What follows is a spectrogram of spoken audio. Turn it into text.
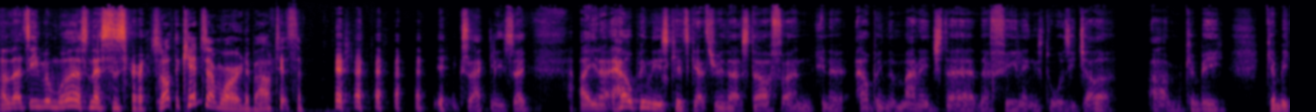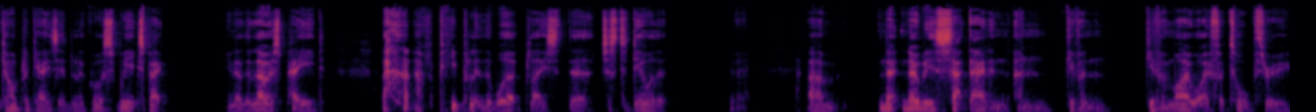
And that's even worse necessary. It's not the kids I'm worried about. It's the exactly. So, uh, you know, helping these kids get through that stuff and you know helping them manage their their feelings towards each other um, can be can be complicated. And of course, we expect you know the lowest paid people in the workplace that, just to deal with it. You know, um, no, nobody's sat down and, and given given my wife a talk through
